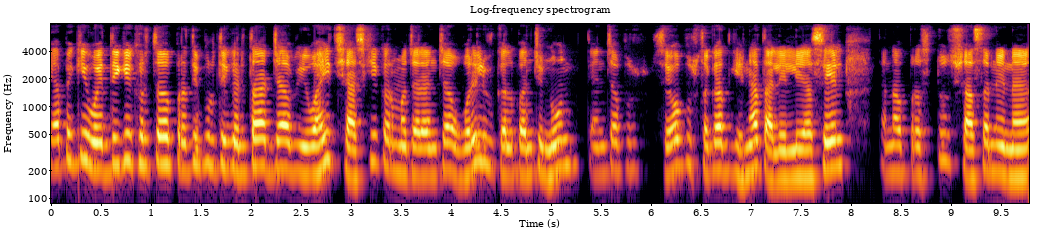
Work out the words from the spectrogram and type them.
यापैकी वैद्यकीय खर्च प्रतिपूर्तीकरिता ज्या विवाहित शासकीय कर्मचाऱ्यांच्या वरील विकल्पांची नोंद त्यांच्या पु सेवा पुस्तकात घेण्यात आलेली असेल त्यांना प्रस्तुत शासन निर्णय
